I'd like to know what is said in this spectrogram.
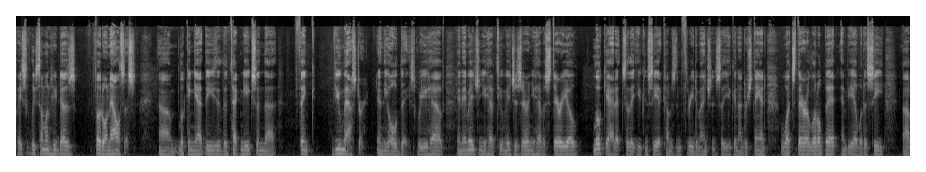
basically someone who does photo analysis, um, looking at the, the techniques and the think ViewMaster in the old days, where you have an image and you have two images there and you have a stereo look at it so that you can see it comes in three dimensions so you can understand what's there a little bit and be able to see uh,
